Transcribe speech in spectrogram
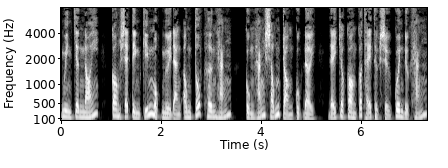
Nguyên Chân nói, con sẽ tìm kiếm một người đàn ông tốt hơn hắn, cùng hắn sống trọn cuộc đời, để cho con có thể thực sự quên được hắn.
